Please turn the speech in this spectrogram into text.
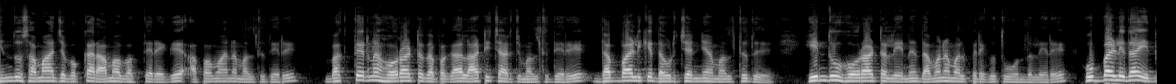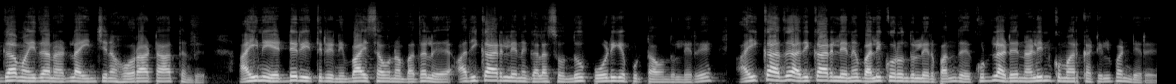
ಹಿಂದೂ ಸಮಾಜ ಬೊಕ್ಕ ರಾಮ ಭಕ್ತರಿಗೆ ಅಪಮಾನ ಮಲ್ತುದೆರು. ಭಕ್ತರ್ನ ಹೋರಾಟದ ಪಗ ಲಾಠಿ ಚಾರ್ಜ್ ಮಲ್ತುದೆರು. ದಬ್ಬಾಳಿಕೆ ದೌರ್ಜನ್ಯ ಮಲ್ತದು. ಹಿಂದೂ ಹೋರಾಟಲೇನು ದಮನ ಮಲ್ಪೆರೆಗು ತೂವೊಂದುಲೆರು. ಹುಬ್ಬಳ್ಳಿದ ಇದ್ಗಾ ಮೈದಾನಡ್ಲ ಇಂಚಿನ ಹೋರಾಟ ಆತಂಡು. ಐನ ಎಡ್ಡೆ ರೀತಿಲಿ ನಿಭಾಯಿಸವನ ಬದಲು ಅಧಿಕಾರಿಲೇನು ಗಲಸೊಂದು ಪೋಡಿಗೆ ಪುಟ್ಟ ಒಂದುಲ್ಲೆರು ಐಕಾದು ಅಧಿಕಾರಿಲೇನು ಬಲಿ ಕೊರೊಂದುಲ್ಲೆರು ಪಂದು ಕುಡ್ಲಡು ನಳಿನ್ ಕುಮಾರ್ ಕಟೀಲ್ ಪಂಡಿರು.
